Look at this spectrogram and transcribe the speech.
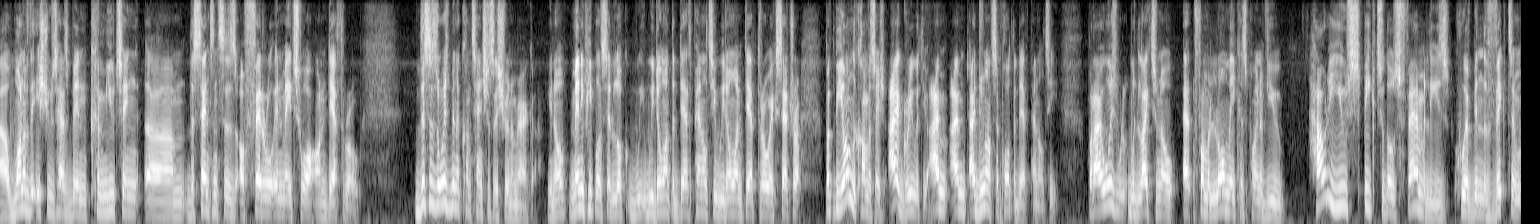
Uh, one of the issues has been commuting um, the sentences of federal inmates who are on death row this has always been a contentious issue in America. You know, many people have said, look, we, we don't want the death penalty, we don't want death row, etc. But beyond the conversation, I agree with you. I'm, I'm, I do not support the death penalty. But I always w- would like to know, from a lawmaker's point of view, how do you speak to those families who have been the victim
